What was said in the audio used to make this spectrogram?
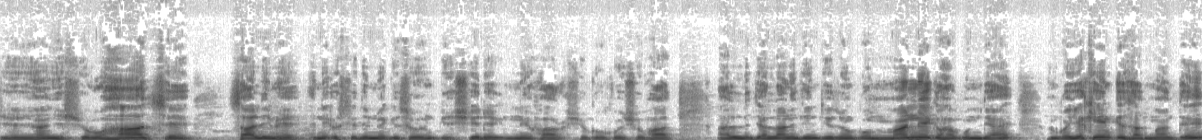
یعنی شبہات سے سالم ہے یعنی اس کے دل میں کسی کے شیر نفاق، شکوک و شبہات۔ اللہ نے جن چیزوں کو ماننے کا حکم دیا ہے، ان کو یقین کے ساتھ مانتے ہیں،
